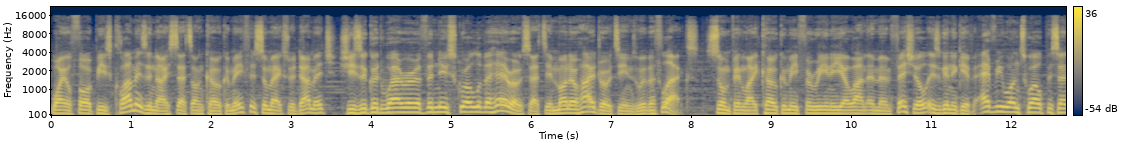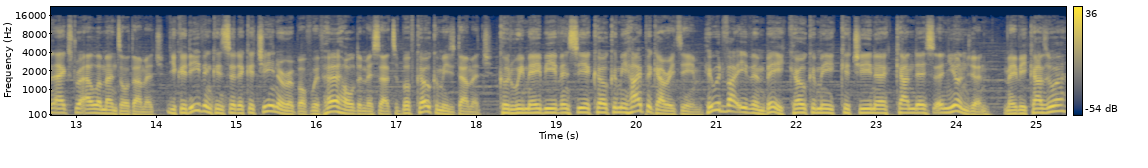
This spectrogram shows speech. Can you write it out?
While Thorpy's Clam is a nice set on Kokomi for some extra damage, she's a good wearer of the new Scroll of a Hero set in Mono Hydro teams with a flex. Something like Kokomi, Furina, Yolantum and Fischl is going to give everyone 12% extra elemental damage. You could even consider Kachina a buff with her holding miss set to buff Kokomi's damage. Could we maybe even see a Kokomi Hypercarry team? Who would that even be? Kokomi, Kachina, Candice and Yunjin? Maybe Kazuha?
